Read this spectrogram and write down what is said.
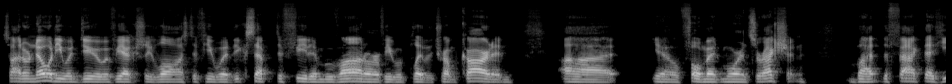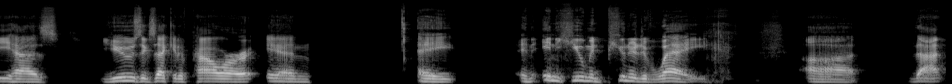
so I don't know what he would do if he actually lost, if he would accept defeat and move on, or if he would play the trump card and uh, you know foment more insurrection. But the fact that he has used executive power in a an inhuman, punitive way, uh, that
